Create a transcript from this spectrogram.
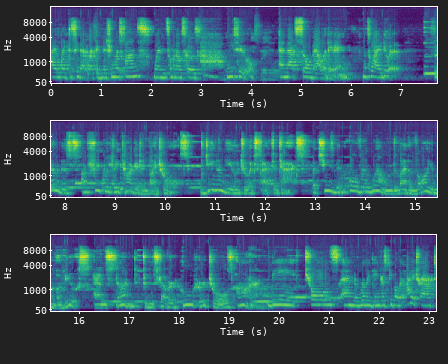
I like to see that recognition response when someone else goes, ah, me too. And that's so validating. That's why I do it. Feminists are frequently targeted by trolls. Gina knew to expect attacks, but she's been overwhelmed by the volume of abuse and stunned to discover who her trolls are. The trolls and the really dangerous people that I attract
